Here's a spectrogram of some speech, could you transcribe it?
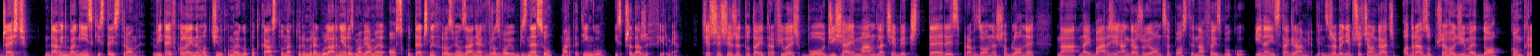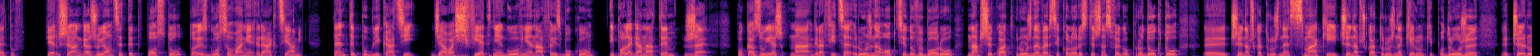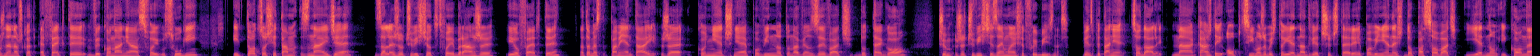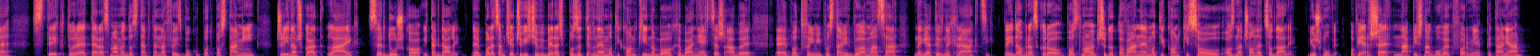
Cześć, Dawid Bagiński z tej strony. Witaj w kolejnym odcinku mojego podcastu, na którym regularnie rozmawiamy o skutecznych rozwiązaniach w rozwoju biznesu, marketingu i sprzedaży w firmie. Cieszę się, że tutaj trafiłeś, bo dzisiaj mam dla Ciebie cztery sprawdzone szablony na najbardziej angażujące posty na Facebooku i na Instagramie. Więc, żeby nie przeciągać, od razu przechodzimy do konkretów. Pierwszy angażujący typ postu to jest głosowanie reakcjami. Ten typ publikacji działa świetnie głównie na Facebooku i polega na tym, że pokazujesz na grafice różne opcje do wyboru, na przykład różne wersje kolorystyczne swojego produktu, y, czy na przykład różne smaki, czy na przykład różne kierunki podróży, y, czy różne na przykład efekty wykonania swojej usługi. I to, co się tam znajdzie, zależy oczywiście od Twojej branży i oferty. Natomiast pamiętaj, że koniecznie powinno to nawiązywać do tego, czym rzeczywiście zajmuje się Twój biznes. Więc pytanie, co dalej? Na każdej opcji, może być to jedna, dwie, trzy, cztery, powinieneś dopasować jedną ikonę z tych, które teraz mamy dostępne na Facebooku pod postami, czyli na przykład like, serduszko i tak dalej. E, polecam Ci oczywiście wybierać pozytywne emotikonki, no bo chyba nie chcesz, aby e, pod Twoimi postami była masa negatywnych reakcji. No i dobra, skoro post mamy przygotowany, emotikonki są oznaczone, co dalej? Już mówię. Po pierwsze, napisz nagłówek w formie pytania,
